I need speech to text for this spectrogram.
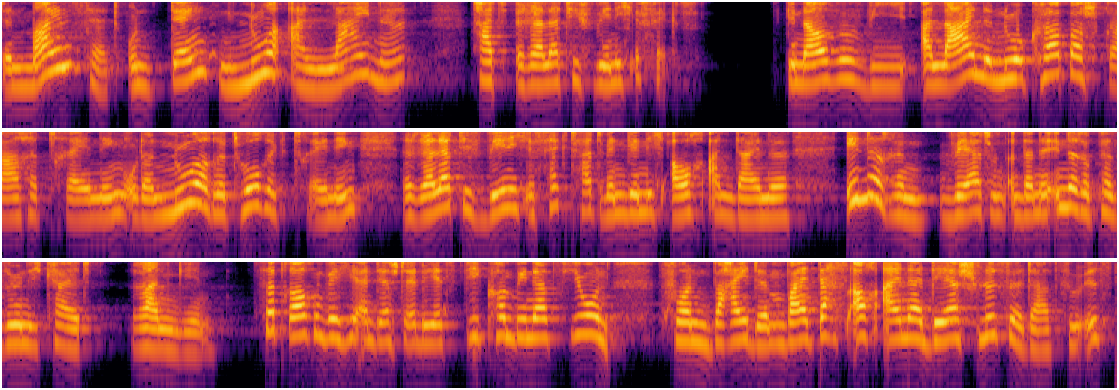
Denn Mindset und Denken nur alleine hat relativ wenig Effekt. Genauso wie alleine nur Körpersprachetraining oder nur Rhetoriktraining relativ wenig Effekt hat, wenn wir nicht auch an deine inneren Werte und an deine innere Persönlichkeit rangehen. Deshalb brauchen wir hier an der Stelle jetzt die Kombination von beidem, weil das auch einer der Schlüssel dazu ist,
